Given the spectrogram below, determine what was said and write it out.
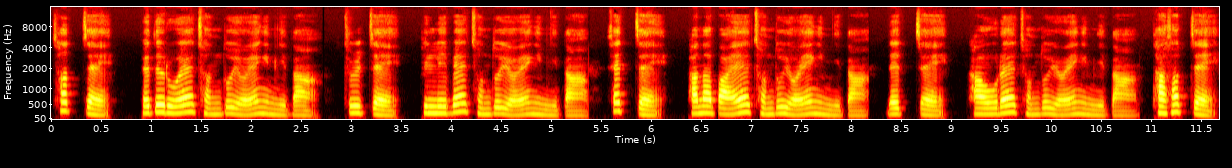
첫째, 베드로의 전도 여행입니다. 둘째, 빌립의 전도 여행입니다. 셋째, 바나바의 전도 여행입니다. 넷째, 바울의 전도 여행입니다. 다섯째,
